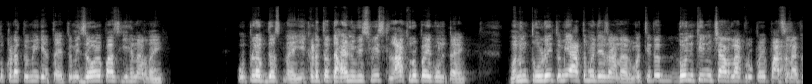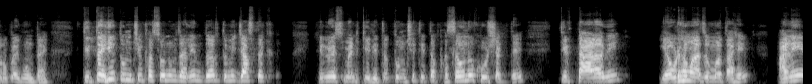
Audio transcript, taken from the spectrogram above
तुकडा तुम्ही घेताय तुम्ही जवळपास घेणार नाही. उपलब्धच नाही. इकडे तर दहा वीस वीस लाख रुपये गुंट आहे. म्हणून थोडी तुम्ही आतमध्ये जाणार. मग तिथं दोन तीन चार लाख रुपये पाच लाख रुपये गुंट आहे. तिथंही तुमची फसवणूक झाली. जर तुम्ही जास्त इन्व्हेस्टमेंट केली तर तुमची तिथं फसवणूक होऊ शकते. ती टाळावी एवढं माझं मत आहे. आणि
